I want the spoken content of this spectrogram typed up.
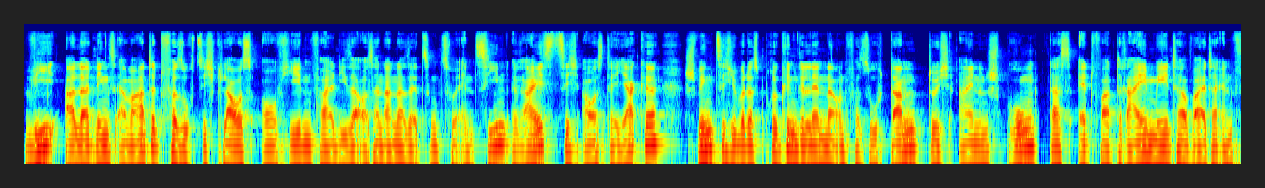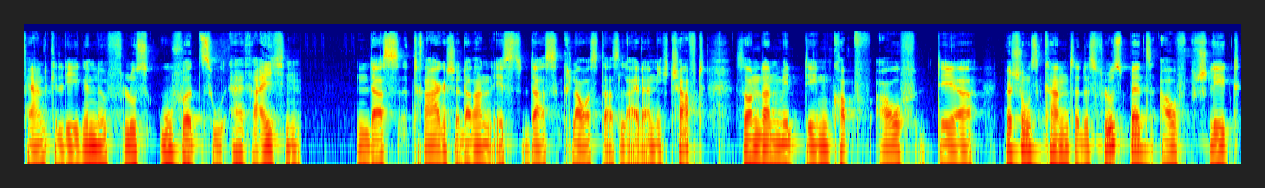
Wie allerdings erwartet, versucht sich Klaus auf jeden Fall dieser Auseinandersetzung zu entziehen, reißt sich aus der Jacke, schwingt sich über das Brückengeländer und versucht dann durch einen Sprung das etwa drei Meter weiter entfernt gelegene Flussufer zu erreichen. Das Tragische daran ist, dass Klaus das leider nicht schafft, sondern mit dem Kopf auf der Böschungskante des Flussbetts aufschlägt,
